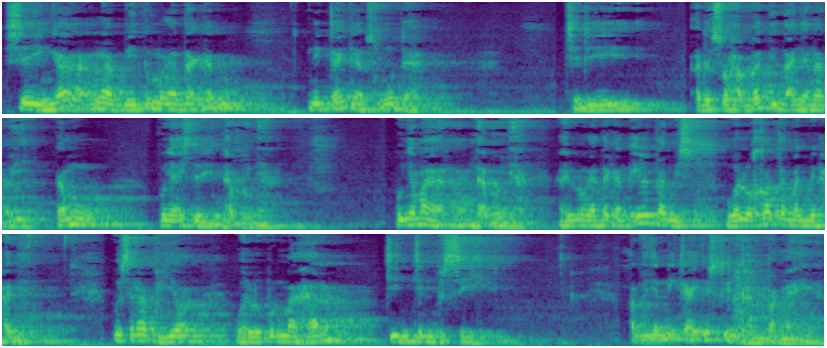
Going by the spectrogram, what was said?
Sehingga Nabi itu mengatakan nikah ini harus mudah Jadi ada sahabat ditanya Nabi Kamu punya istri? Tidak punya Punya mahar? Tidak punya Nabi mengatakan iltamis walau khataman min hadith Wis rabiyo walaupun mahar cincin besi. Artinya nikah itu sing gampang aja.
